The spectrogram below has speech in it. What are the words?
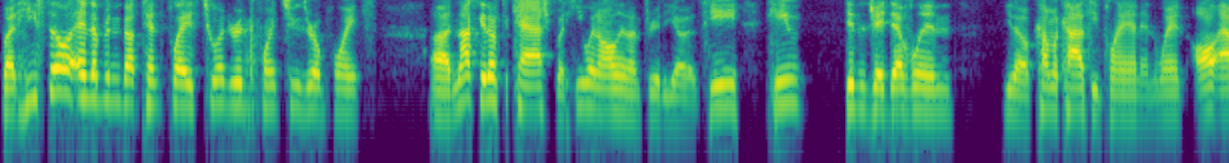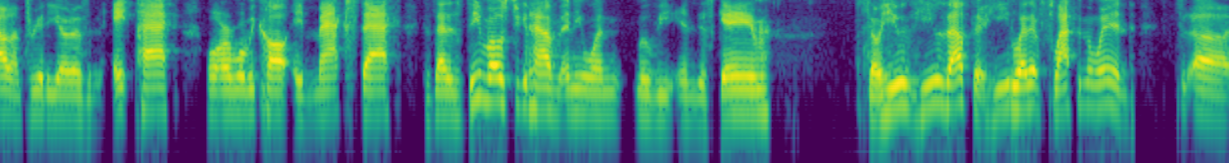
but he still ended up in about 10th place, 200.20 points. Uh, not good enough to cash, but he went all in on Three Idiotas. He he did the Jay Devlin, you know, kamikaze plan and went all out on Three Idiotas, an eight pack or what we call a max stack, because that is the most you can have of any one movie in this game. So he was he was out there. He let it flap in the wind. Uh,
